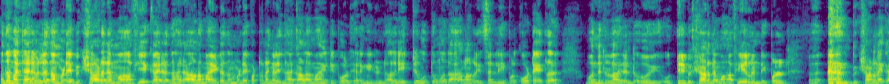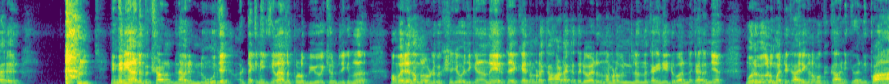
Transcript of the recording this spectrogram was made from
അത് മറ്റാരുമല്ല നമ്മുടെ ഭിക്ഷാടന മാഫിയക്കാർ ധാരാളമായിട്ട് നമ്മുടെ പട്ടണങ്ങളിൽ ധാരാളമായിട്ട് ഇപ്പോൾ ഇറങ്ങിയിട്ടുണ്ട്. അതിന് ഏറ്റവും ഉത്തമ ഉദാഹരണം റീസെന്റ്ലി ഇപ്പോൾ കോട്ടയത്ത് വന്നിട്ടുള്ള രണ്ട് ഒത്തിരി ഭിക്ഷാടന മാഫിയകളുണ്ട്. ഇപ്പോൾ ഭിക്ഷാടനക്കാർ എങ്ങനെയാണ് ഭിക്ഷാടനത്തിന് അവർ നൂജൻ ടെക്നിക്കുകളാണ് ഇപ്പോൾ ഉപയോഗിച്ചുകൊണ്ടിരിക്കുന്നത്? അവർ നമ്മളോട് ഭിക്ഷ ചോദിക്കുന്നത് നേരത്തെയൊക്കെ നമ്മുടെ കാർഡൊക്കെ തരുമായിരുന്നു നമ്മുടെ മുന്നിൽ നിന്ന് കൈനീട്ടുമായിരുന്നു കരഞ്ഞ് മുറിവുകളും മറ്റു കാര്യങ്ങളുമൊക്കെ കാണിക്കുമായിരുന്നു. ഇപ്പോൾ ആ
